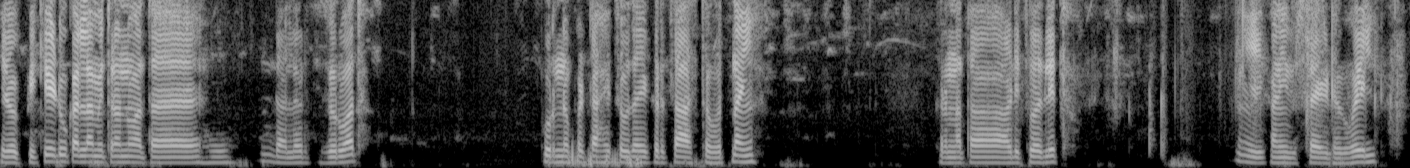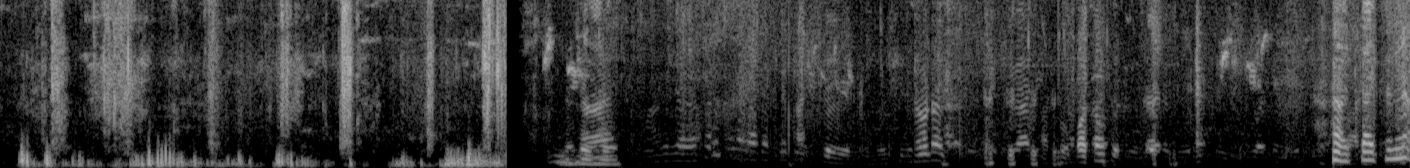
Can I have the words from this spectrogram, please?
हे पिके टू काढला मित्रांनो आता डॉलरची सुरुवात. पूर्ण पट्टा आहे चौदा एकरचा आज तर होत नाही. कारण आता अडीच वाजलेत. एक आणि दुसरा एक ढग होईल. काय करणार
